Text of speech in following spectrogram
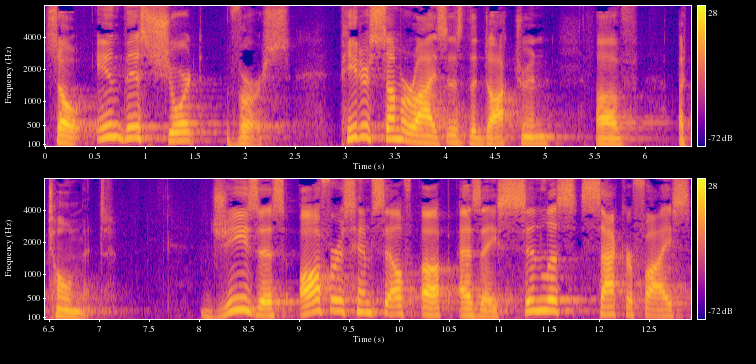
So, in this short verse, Peter summarizes the doctrine of atonement. Jesus offers himself up as a sinless sacrifice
